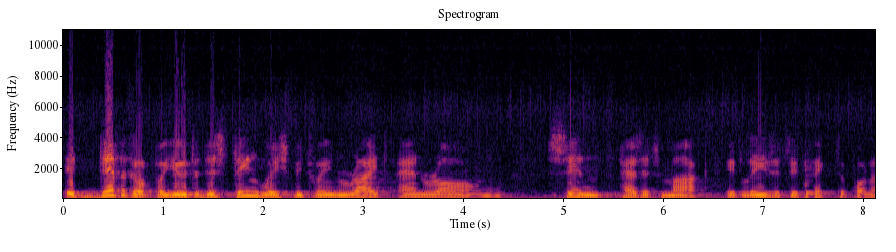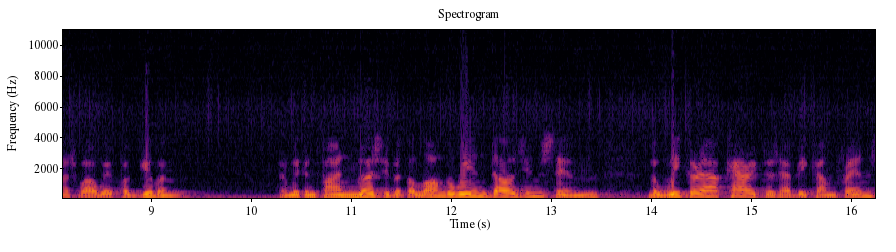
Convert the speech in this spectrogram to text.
it difficult for you to distinguish between right and wrong. Sin has its mark. It leaves its effects upon us while we're forgiven and we can find mercy. But the longer we indulge in sin, the weaker our characters have become, friends,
